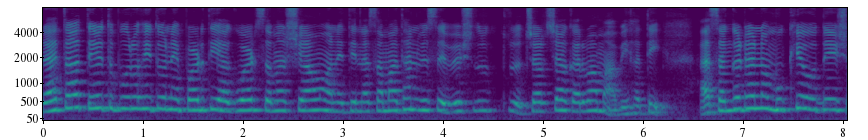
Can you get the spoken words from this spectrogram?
રહેતા તીર્થ પુરોહિતોને પડતી અગવડ સમસ્યાઓ અને તેના સમાધાન વિશે વિસ્તૃત ચર્ચા કરવામાં આવી હતી. આ સંગઠનનો મુખ્ય ઉદ્દેશ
